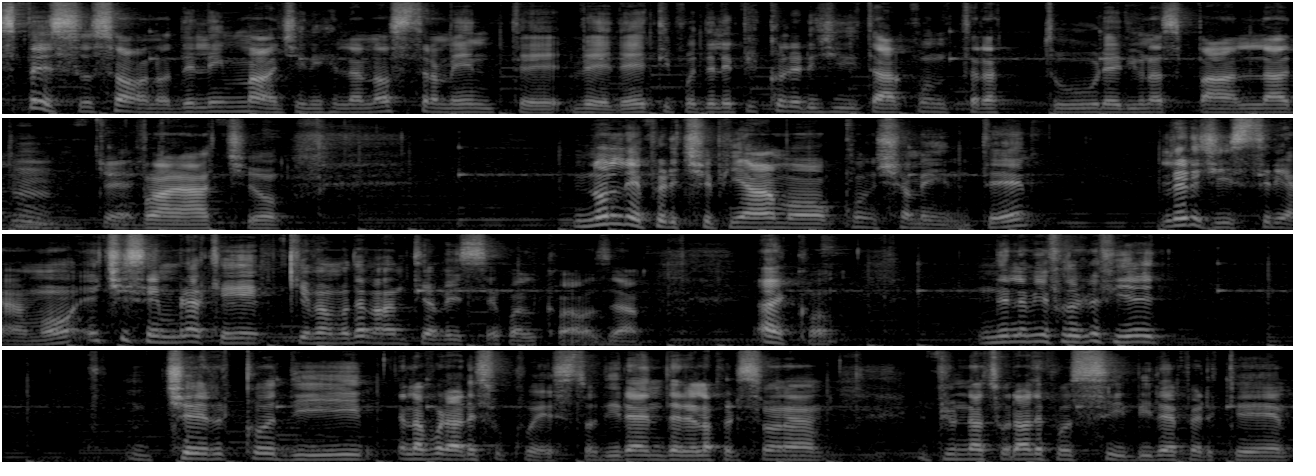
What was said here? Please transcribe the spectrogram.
Spesso sono delle immagini che la nostra mente vede, tipo delle piccole rigidità, contratture di una spalla, di Mm, un certo. braccio. Non le percepiamo consciamente, le registriamo e ci sembra che chi avevamo davanti avesse qualcosa. Ecco, nelle mie fotografie cerco di lavorare su questo, di rendere la persona il più naturale possibile perché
